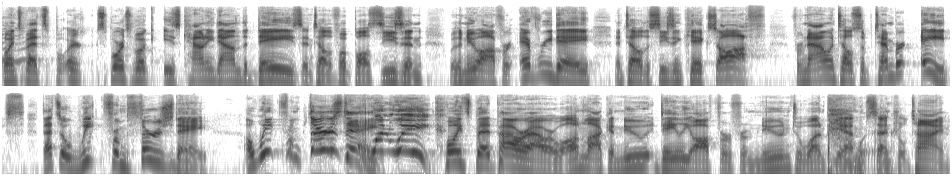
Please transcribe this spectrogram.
PointsBet Sp- Sportsbook is counting down the days until the football season with a new offer every day until the season kicks off. From now until September 8th, that's a week from Thursday. A week from Thursday. One week. PointsBet Power Hour will unlock a new daily offer from noon to 1 p.m. Central Time.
